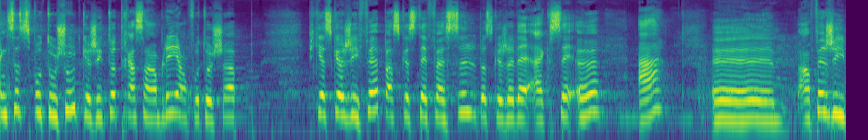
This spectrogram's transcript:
5-6 photoshoots que j'ai toutes rassemblées en Photoshop. Puis qu'est-ce que j'ai fait? Parce que c'était facile, parce que j'avais accès euh, à... euh, en fait, j'ai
